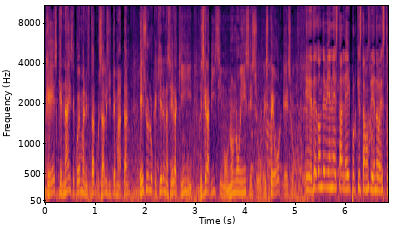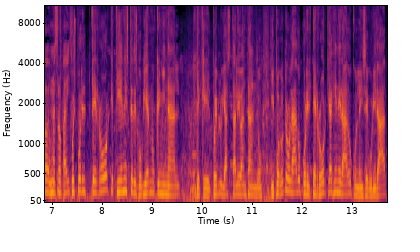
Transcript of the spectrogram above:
que es que nadie se puede manifestar porque sales y te matan. Eso es lo que quieren hacer aquí. Es gravísimo, no, no es eso, es peor que eso. Eh, ¿De dónde viene esta ley? ¿Por qué estamos viendo esto en nuestro país? Pues por el terror que tiene este desgobierno criminal de que el pueblo ya se está levantando y por otro lado por el terror que ha generado con la inseguridad,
